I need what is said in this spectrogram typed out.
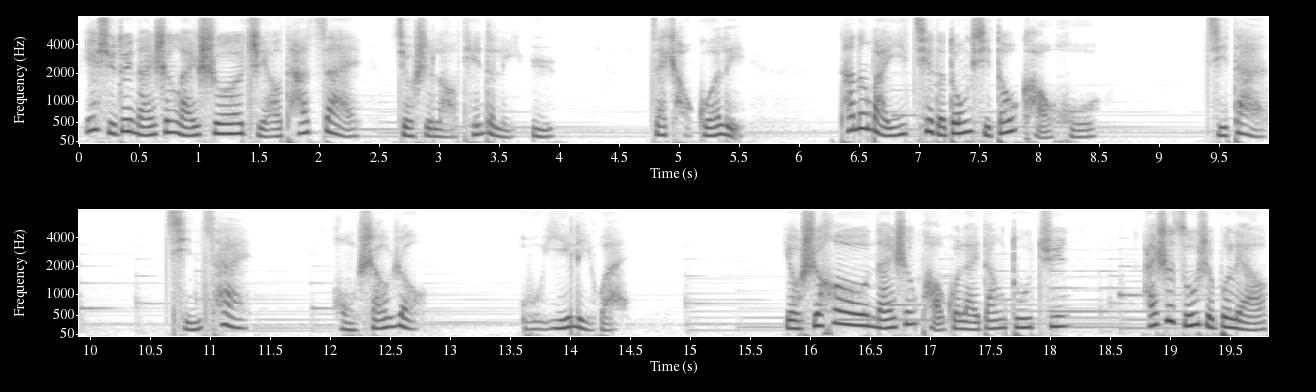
也许对男生来说，只要他在，就是老天的礼遇。在炒锅里，他能把一切的东西都烤糊。鸡蛋、芹菜、红烧肉，无一例外。有时候男生跑过来当督军，还是阻止不了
